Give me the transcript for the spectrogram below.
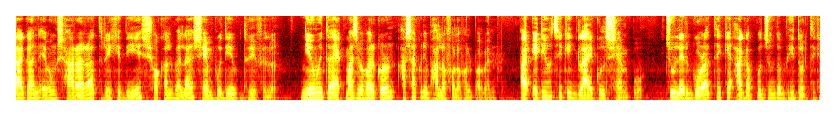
লাগান এবং সারা রাত রেখে দিয়ে সকালবেলা শ্যাম্পু দিয়ে ধুয়ে ফেলুন। নিয়মিত এক মাস ব্যবহার করুন, আশা করি ভালো ফলাফল পাবেন। আর এটি হচ্ছে কি গ্লাইকুল শ্যাম্পু। চুলের গোড়া থেকে আগা পর্যন্ত ভিতর থেকে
